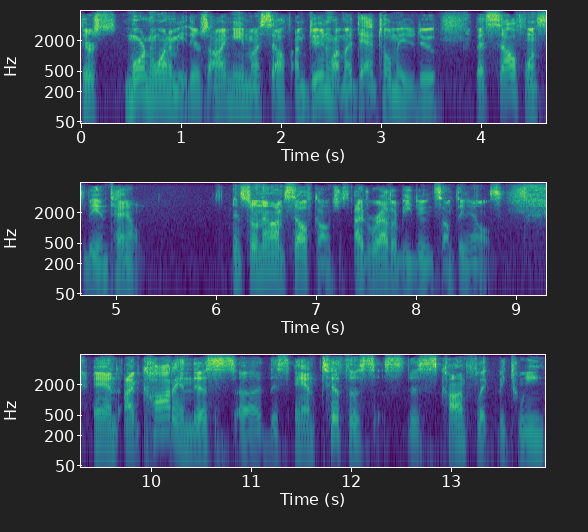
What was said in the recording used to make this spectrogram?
there's more than one of me. There's I, me, and myself. I'm doing what my dad told me to do, but self wants to be in town. And so now I'm self-conscious. I'd rather be doing something else, and I'm caught in this uh, this antithesis, this conflict between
